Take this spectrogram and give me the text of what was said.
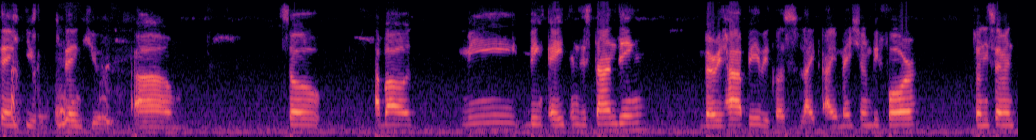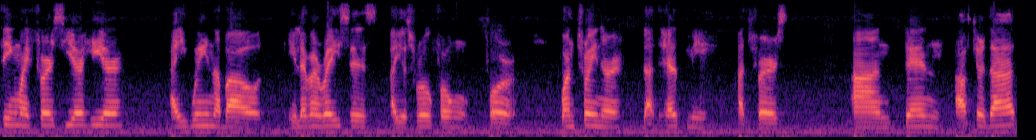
thank you. Thank you. Um, so about me being eight in the standing very happy because like i mentioned before 2017 my first year here i win about 11 races. I just rode from for one trainer that helped me at first. And then after that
